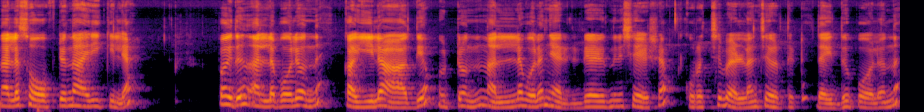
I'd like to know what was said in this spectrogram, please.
നല്ല സോഫ്റ്റ് ഒന്നും ആയിരിക്കില്ല. അപ്പോൾ ഇത് നല്ല പോലെ ഒന്ന് കയ്യിൽ ആദ്യം ഇട്ടൊന്ന് നല്ല പോലെ ഞെരടിയതിന് ശേഷം കുറച്ച് വെള്ളം ചേർത്തിട്ട് ഇതാ ഇതുപോലെ ഒന്ന്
